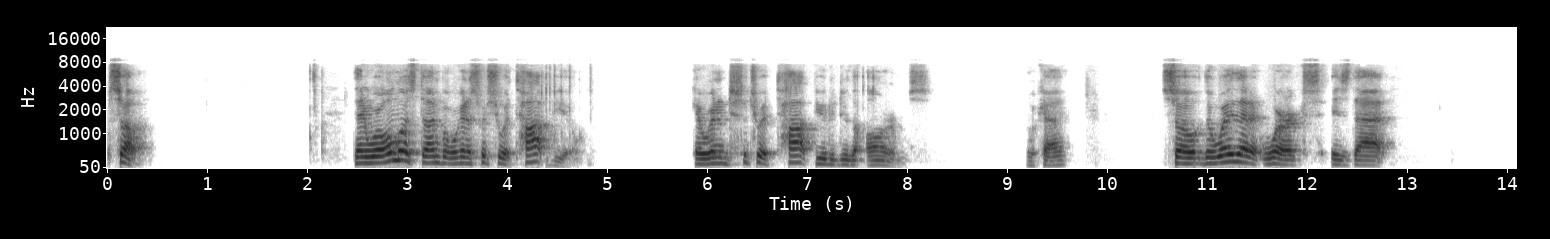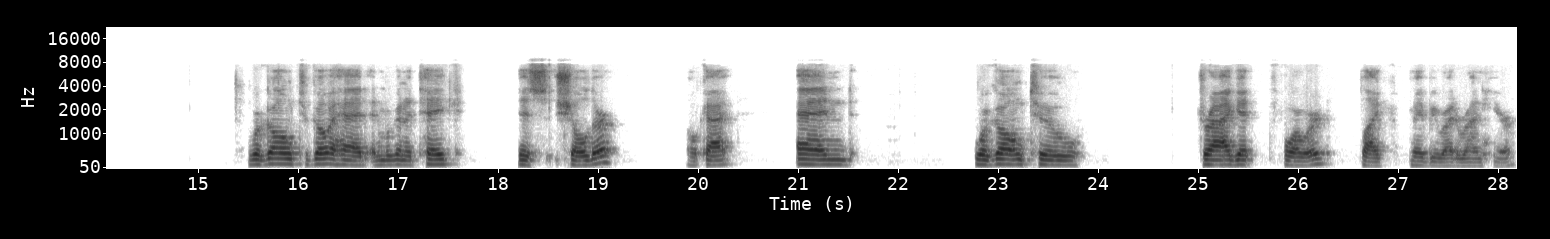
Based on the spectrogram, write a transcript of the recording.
so then we're almost done, but we're going to switch to a top view. Okay, we're going to switch to a top view to do the arms. Okay, so the way that it works is that we're going to go ahead and we're going to take this shoulder, okay, and we're going to drag it forward, like maybe right around here.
